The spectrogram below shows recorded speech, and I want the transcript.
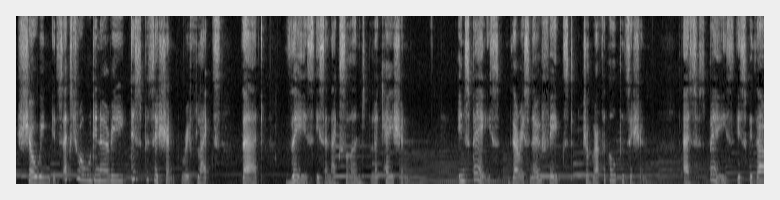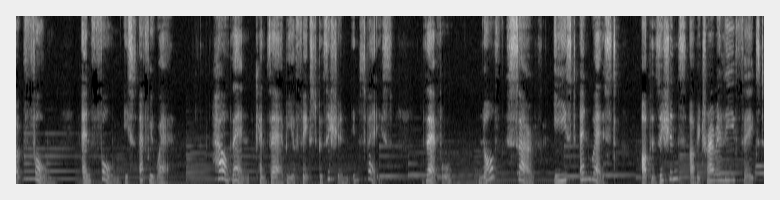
showing its extraordinary disposition, reflects that this is an excellent location. In space, there is no fixed geographical position, as space is without form and form is everywhere. How then can there be a fixed position in space? Therefore, north, south, east, and west are positions arbitrarily fixed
